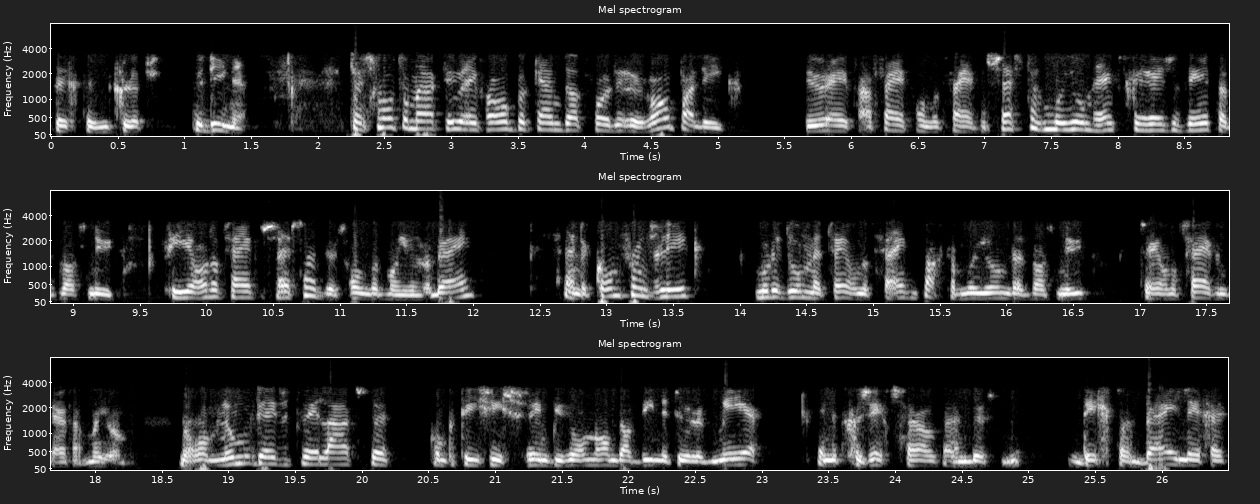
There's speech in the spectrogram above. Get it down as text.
richting clubs te dienen. Ten slotte maakt u even ook bekend dat voor de Europa League UEFA 565 miljoen heeft gereserveerd. Dat was nu 465, dus 100 miljoen erbij. En de Conference League moet het doen met 285 miljoen, dat was nu 235 miljoen. Waarom noem ik deze twee laatste competities in bijzonder? Omdat die natuurlijk meer in het gezichtsveld en dus dichterbij liggen,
